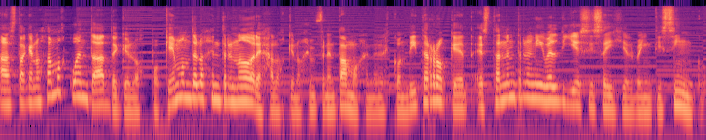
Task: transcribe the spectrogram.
hasta que nos damos cuenta de que los Pokémon de los entrenadores a los que nos enfrentamos en el escondite Rocket están entre el nivel 16 y el 25,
